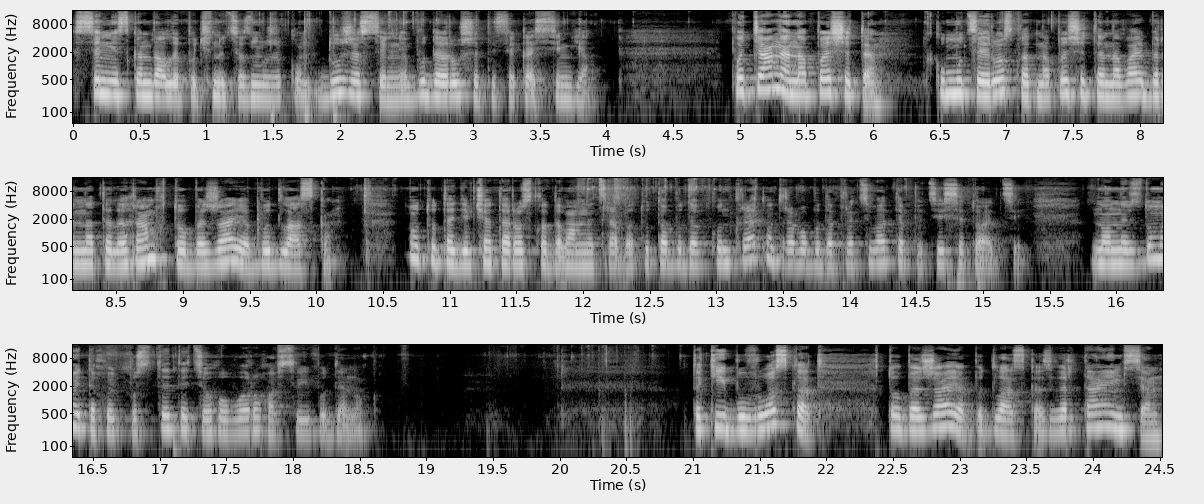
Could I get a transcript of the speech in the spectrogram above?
Сильні скандали почнуться з мужиком. Дуже сильні. Буде рушитись якась сім'я. Потяне, напишете. Кому цей розклад, напишете на Viber, на Telegram, хто бажає, будь ласка. Ну, тут, дівчата, розкладу вам не треба. Тут буде конкретно, треба буде працювати по цій ситуації. Ну, не вздумайте хоч пустити цього ворога в свій будинок. Такий був розклад. Хто бажає, будь ласка, звертаємося.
